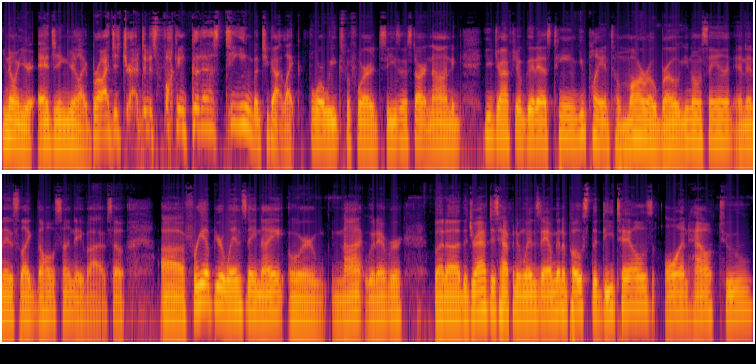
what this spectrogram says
you know when you're edging, you're like, bro, I just drafted this fucking good ass team, but you got like four weeks before season start. Nah, you draft your good ass team, you playing tomorrow, bro. You know what I'm saying? And then it's like the whole Sunday vibe. So uh free up your Wednesday night or not, whatever. But uh the draft is happening Wednesday. I'm gonna post the details on how to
